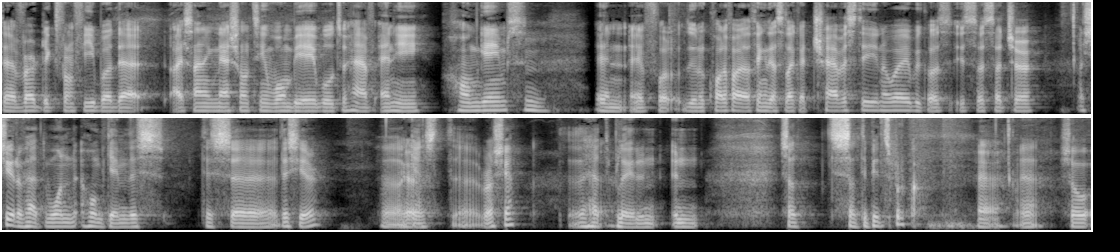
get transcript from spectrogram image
the verdict from FIBA that Icelandic national team won't be able to have any home games. And uh, for the qualifier, I think that's like a travesty in a way because it's a, such a I should have had one home game this this uh, this year uh, against uh, Russia. They had to play in in St. St. Petersburg. yeah Yeah. So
